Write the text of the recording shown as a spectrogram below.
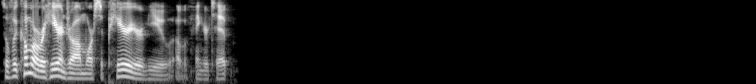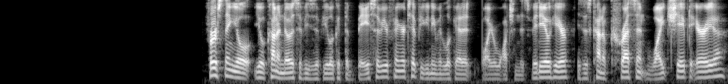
So if we come over here and draw a more superior view of a fingertip, First thing you'll you'll kind of notice if you if you look at the base of your fingertip, you can even look at it while you're watching this video here, is this kind of crescent white shaped area.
